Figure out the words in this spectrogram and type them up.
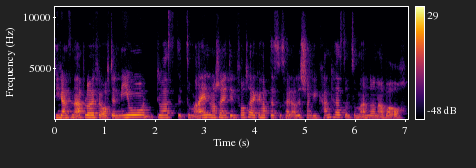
die mhm. ganzen Abläufe auf der Neo, du hast zum einen wahrscheinlich den Vorteil gehabt, dass du es halt alles schon gekannt hast und zum anderen aber auch,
